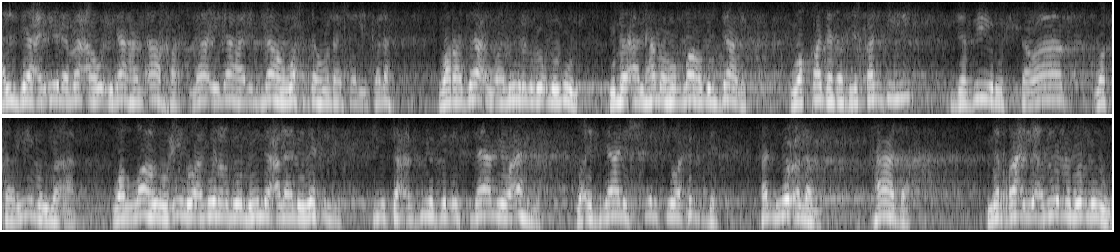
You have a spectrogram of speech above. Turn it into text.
الجاعلين معه إلها آخر لا إله إلا هو وحده لا شريك له. ورجاء أمير المؤمنين بما ألهمه الله من ذلك. وقذف في قلبه جزير الثواب وكريم المآب. والله يعين أمير المؤمنين على نيته في تعزيز الإسلام وأهله وإذلال الشرك وحفظه فليعلم هذا من رأي أمير المؤمنين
